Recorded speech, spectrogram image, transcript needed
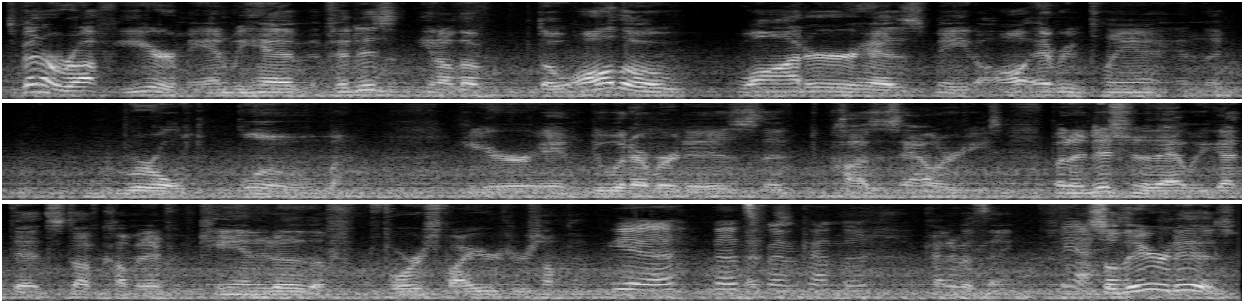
it's been a rough year, man. We have, if it is, you know, the, the all the water has made all every plant in the world bloom here and do whatever it is that causes allergies. But in addition to that, we got that stuff coming in from Canada, the forest fires or something yeah, that's That's- been kind of. kind of a thing. Yeah. So there it is.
